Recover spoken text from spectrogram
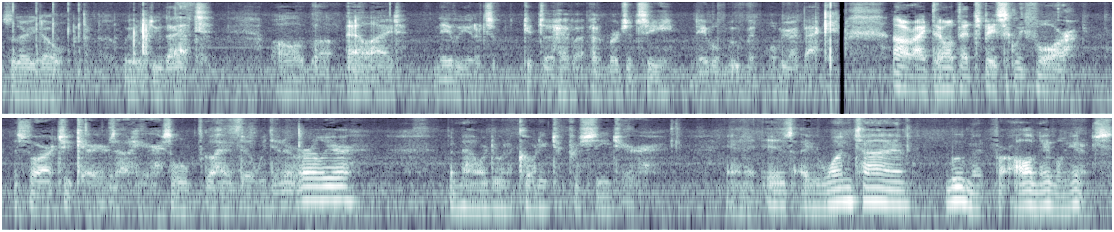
So there you go. We will do that. All the Allied naval units get to have an emergency naval movement. We'll be right back. All right, then that's basically for as for our two carriers out here. So we'll go ahead and do it. We did it earlier, but now we're doing according to procedure. And it is a one-time movement for all naval units.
